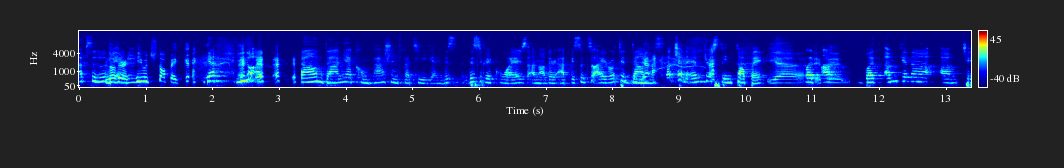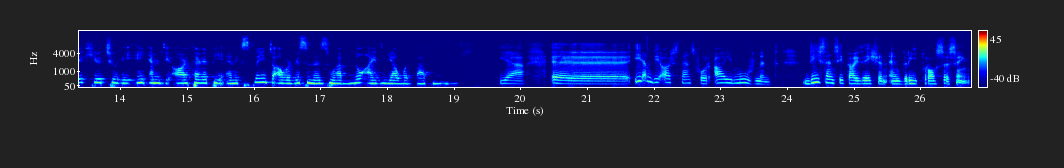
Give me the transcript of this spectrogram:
Absolutely. Another huge topic. Yeah. You know, I down Dania compassion fatigue, and this this requires another episode. So I wrote it down. Yeah. It's such an interesting topic. Yeah. But I, but I'm gonna um, take you to the EMDR therapy and explain to our listeners who have no idea what that means. Yeah, uh, EMDR stands for eye movement, desensitization, and reprocessing.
